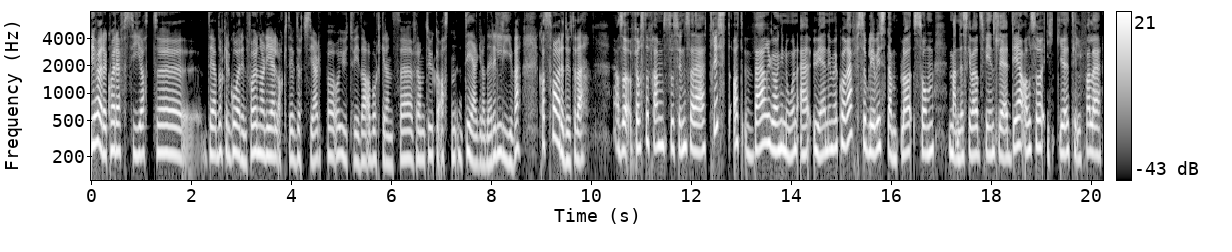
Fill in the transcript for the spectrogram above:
Vi hører KrF si at eh, det dere går inn for når det gjelder aktiv dødshjelp og utvida abortgrense fram til uke 18, degraderer livet. Hva svarer du til det? Altså, Først og fremst så syns jeg det er trist at hver gang noen er uenig med KrF, så blir vi stempla som menneskeverdsfiendtlige. Det er altså ikke tilfellet.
